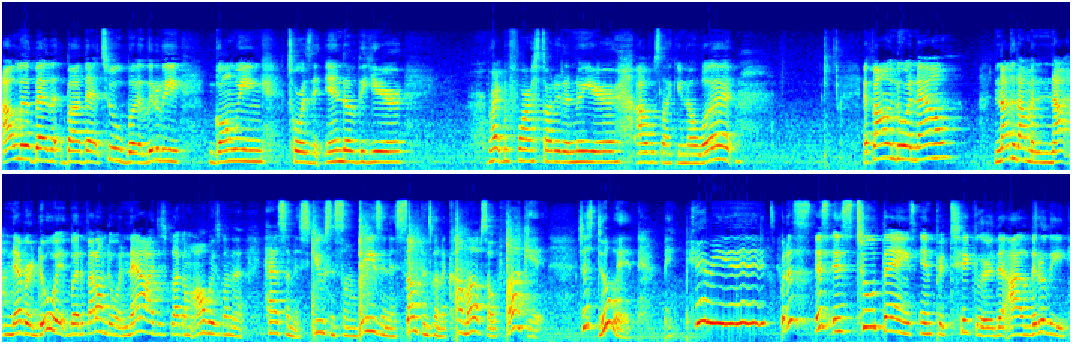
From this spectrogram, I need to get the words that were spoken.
I live by that, by that too, but literally going towards the end of the year, right before I started a new year, I was like, you know what? If I don't do it now, not that I'm a not never do it, but if I don't do it now, I just feel like I'm always gonna have some excuse and some reason and something's gonna come up, so fuck it. Just do it. Big period. But it's, it's, it's two things in particular that I literally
